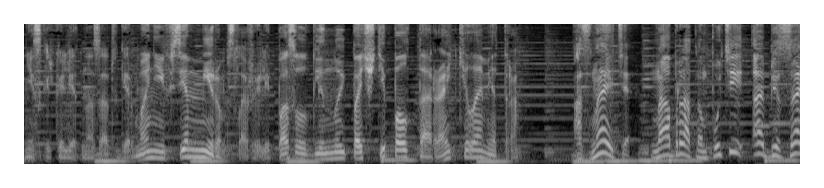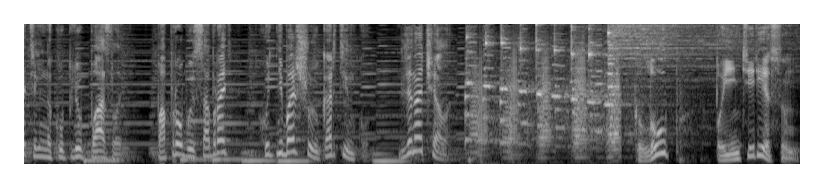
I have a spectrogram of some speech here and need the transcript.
Несколько лет назад в Германии всем миром сложили пазл длиной почти полтора километра. А знаете, на обратном пути обязательно куплю пазлы. Попробую собрать хоть небольшую картинку. Для начала. Клуб по интересам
